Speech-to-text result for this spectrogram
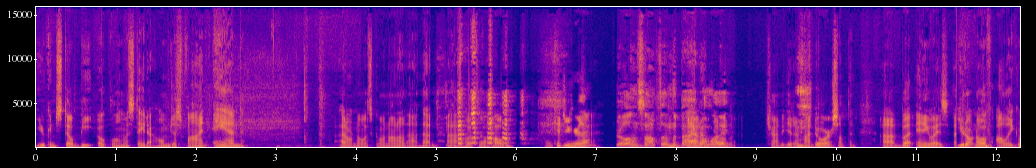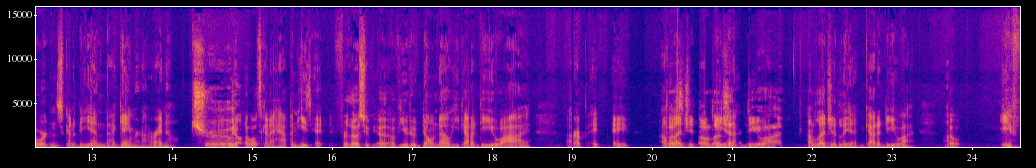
you can still beat Oklahoma State at home just fine. And I don't know what's going on on that, that uh, hotel hallway. Could you hear that? Drilling something in the back. don't- I'm I don't like. Trying to get in my door or something. Uh, but anyways, you don't know if Ollie Gordon's going to be in that game or not right now. true. We don't know what's going to happen. He's eh, for those of, of you who don't know, he got a DUI, or a, a, a alleged, alleged DUI, DUI. allegedly it got a DUI. So if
